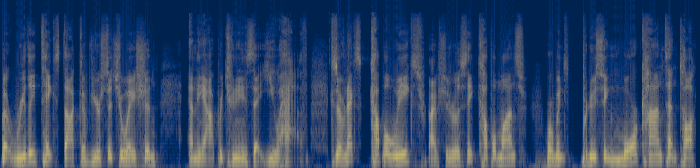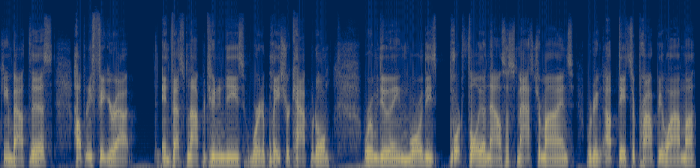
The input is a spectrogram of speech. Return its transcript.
but really take stock of your situation and the opportunities that you have. Because over the next couple weeks, I should really say couple months, we're going to be producing more content talking about this, helping you figure out investment opportunities, where to place your capital. We're going to be doing more of these portfolio analysis masterminds. We're doing updates to Property Llama.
